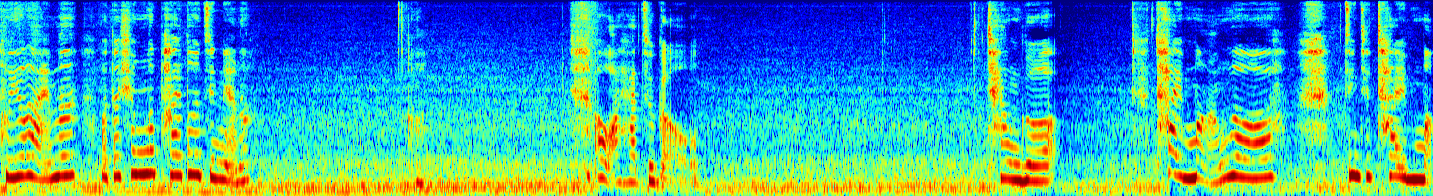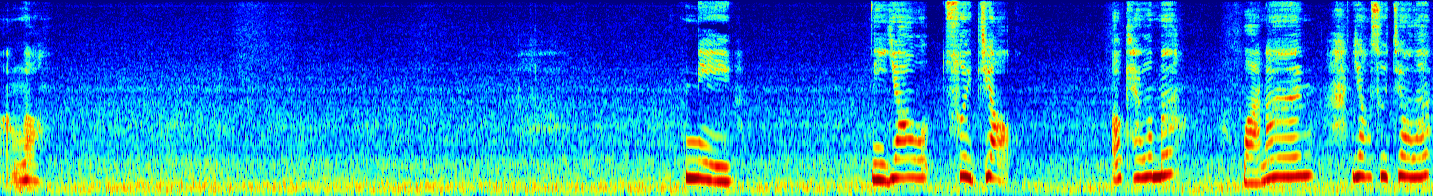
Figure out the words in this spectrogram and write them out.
嗯来吗？我的生日拍到今年了。哦，Oh, I had to go。唱歌太忙了，今天太忙了。你你要睡觉，OK 了吗？晚安，要睡觉啦。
